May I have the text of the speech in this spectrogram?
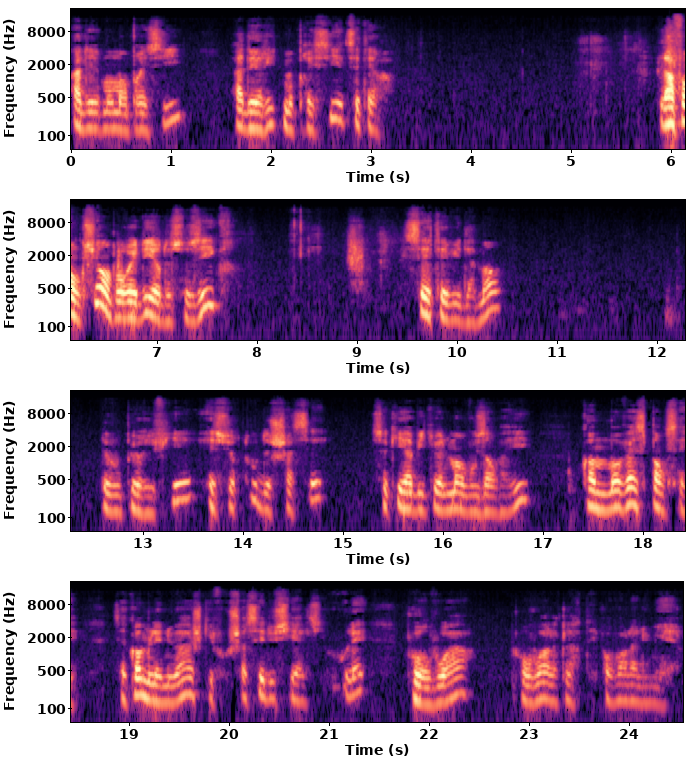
à des moments précis, à des rythmes précis, etc. La fonction, on pourrait dire, de ce zikr, c'est évidemment de vous purifier et surtout de chasser ce qui habituellement vous envahit comme mauvaise pensée. C'est comme les nuages qu'il faut chasser du ciel, si vous voulez, pour voir, pour voir la clarté, pour voir la lumière.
